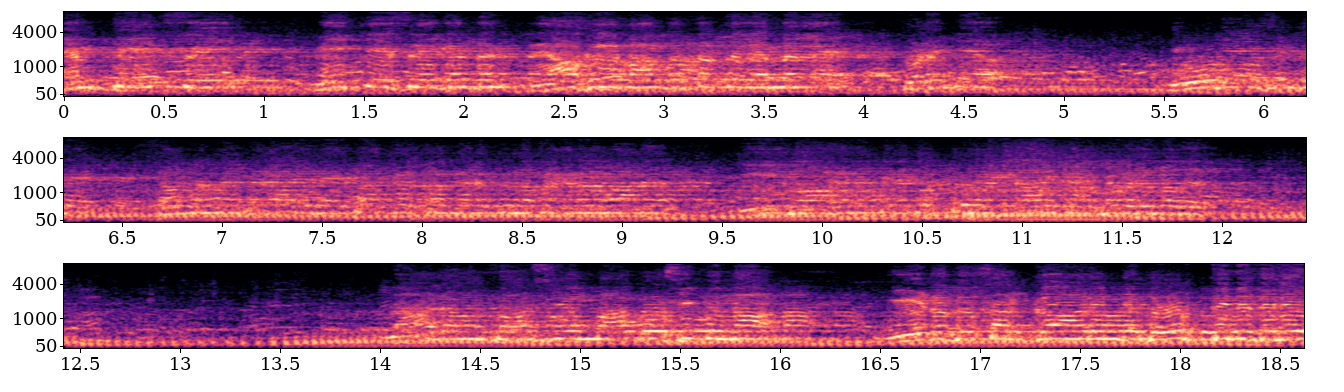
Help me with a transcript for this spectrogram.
M P Shri V K Sreekandan Rahul Mamkootathil M L A തുടങ്ങിയ യു ഡി എഫിന്റെ സമ്മതരായ നേതാക്കൾ പങ്കെടുക്കുന്ന പ്രകടനമാണ് ഈ വാഹനത്തിന് തൊട്ടുപിറകിലായി കണ്ടുവരുന്നത് നാലാം വാർഷികം ആഘോഷിക്കുന്ന ഇടത് സർക്കാരിന്റെ ദൂർത്തിനെതിരെ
